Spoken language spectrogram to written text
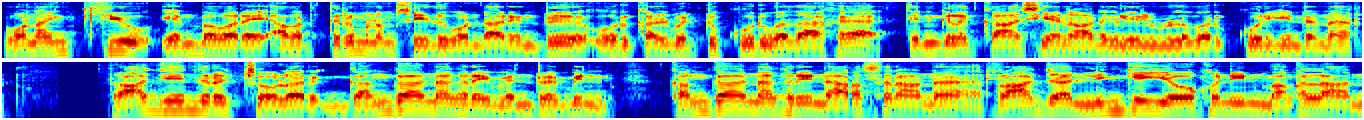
ஒனங்கியூ என்பவரை அவர் திருமணம் செய்து கொண்டார் என்று ஒரு கல்வெட்டு கூறுவதாக தென்கிழக்கு ஆசிய நாடுகளில் உள்ளவர் கூறுகின்றனர். ராஜேந்திர சோழர் கங்கா நகரை வென்றபின் கங்கா நகரின் அரசரான ராஜா லிங்க யோகனின் மகளான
